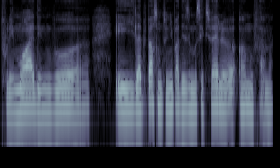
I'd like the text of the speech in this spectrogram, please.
tous les mois, des nouveaux. et la plupart sont tenus par des homosexuels, hommes ou femmes.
